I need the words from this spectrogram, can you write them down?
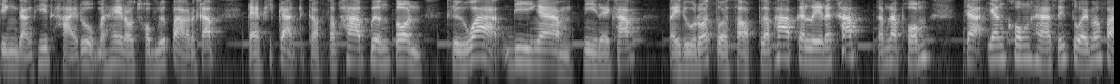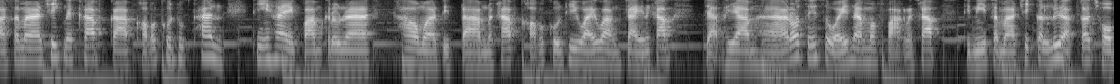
จริงดังที่ถ่ายรูปมาให้เราชมหรือเปล่านะครับ แต่พิกัดกับสภาพเบื้องต้น ถือว่าดีงามนี่เลยครับ ไปดูรถตรวจสอบสภาพกันเลยนะครับสำหรับผมจะยังคงหาสวยๆมาฝากสมาชิกนะครับกราบขอบพระคุณทุกท่านที่ให้ความกรุณาเข้ามาติดตามนะครับ ขอบพระคุณที่ไว้วางใจนะครับจะพยายามหารถสวยๆนำมาฝากนะครับ ทีนี้สมาชิกก็เลือกก็ชม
